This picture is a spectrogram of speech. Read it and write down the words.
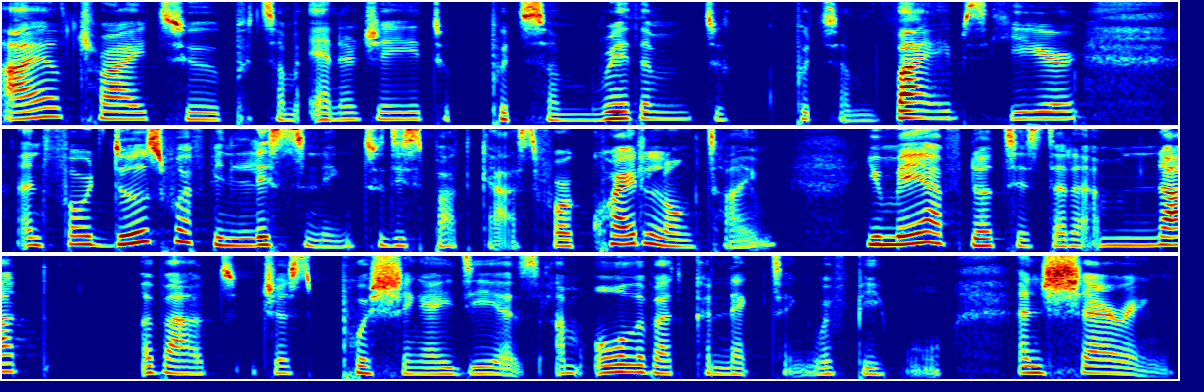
I'll try to put some energy, to put some rhythm, to put some vibes here. And for those who have been listening to this podcast for quite a long time, you may have noticed that I'm not about just pushing ideas. I'm all about connecting with people and sharing.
